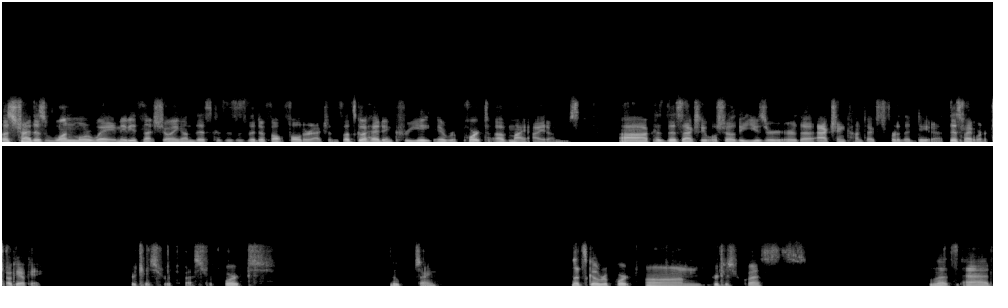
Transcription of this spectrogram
Let's try this one more way. Maybe it's not showing on this because this is the default folder actions. Let's go ahead and create a report of my items because uh, this actually will show the user or the action context for the data. This might work. Okay, okay. Purchase request report. Nope, sorry. Let's go report on purchase requests. Let's add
